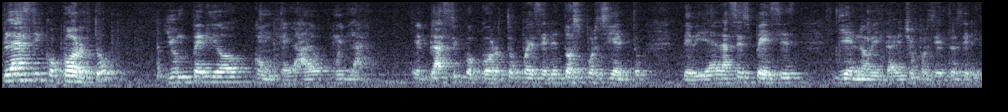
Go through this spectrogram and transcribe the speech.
plástico corto y un periodo congelado muy largo. El plástico corto puede ser el 2% de vida de las especies y el 98% sería.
